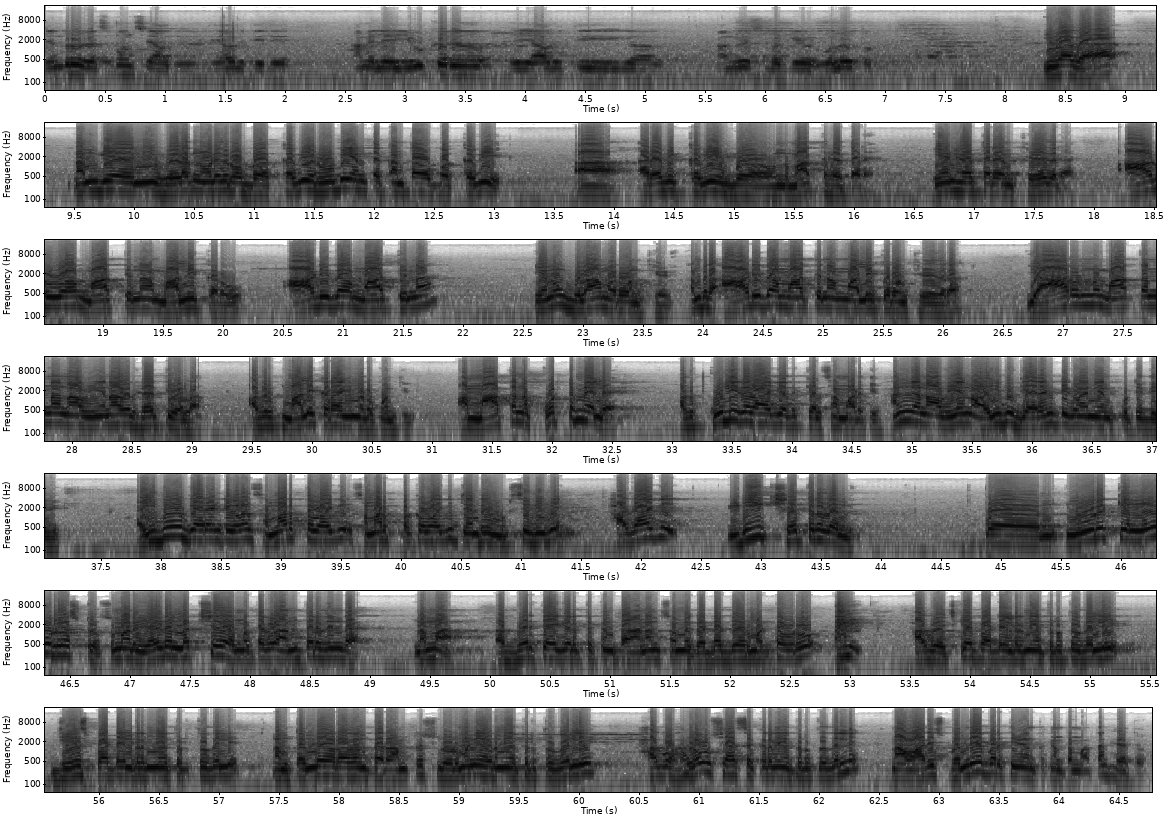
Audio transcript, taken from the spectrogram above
ಜನರ ರೆಸ್ಪಾನ್ಸ್ ಯಾವ್ದು ಯಾವ ರೀತಿ ಇದೆ? ಆಮೇಲೆ ಯುವಕರು ಯಾವ ರೀತಿ ಈಗ ಕಾಂಗ್ರೆಸ್ ಬಗ್ಗೆ ಒಲವು ತೋರ್ತಾರೆ? ಇವಾಗ ನಮ್ಗೆ ನೀವು ಹೇಳೋದ್ ನೋಡಿದ್ರೆ ಒಬ್ಬ ಕವಿ ರೂಬಿ ಅಂತಕ್ಕಂತ ಒಬ್ಬ ಕವಿ, ಆ, ಅರೇಬಿಕ್ ಕವಿ ಒಂದು ಮಾತು ಹೇಳ್ತಾರೆ. ಏನ್ ಹೇಳ್ತಾರೆ ಅಂತ ಹೇಳಿದ್ರೆ, ಆಡುವ ಮಾತಿನ ಮಾಲೀಕರು ಆಡಿದ ಮಾತಿನ ಏನು ಗುಲಾಮರು ಅಂತ ಹೇಳಿ. ಅಂದ್ರೆ ಆಡಿದ ಮಾತಿನ ಮಾಲೀಕರು ಅಂತ ಹೇಳಿದ್ರ, ಯಾರನ್ನು ಮಾತನ್ನ ನಾವು ಏನಾದ್ರು ಹೇಳ್ತೀವಲ್ಲ ಅದ್ರ ಮಾಲೀಕರಾಗಿ ನಡ್ಕೊಂತೀವಿ. ಆ ಮಾತನ್ನ ಕೊಟ್ಟ ಮೇಲೆ, ಅದು ಕೂಲಿಗಳಾಗಿ ಅದಕ್ಕೆ ಕೆಲಸ ಮಾಡ್ತೀವಿ. ಹಂಗ ನಾವೇನು ಐದು ಗ್ಯಾರಂಟಿಗಳನ್ನ ಏನ್ ಕೊಟ್ಟಿದ್ದೀವಿ? ಐದು ಗ್ಯಾರಂಟಿಗಳನ್ನು ಸಮರ್ಥವಾಗಿ, ಸಮರ್ಪಕವಾಗಿ ಜನರಿಗೆ ಮುಟ್ಟಿಸಿದ್ದೀವಿ. ಹಾಗಾಗಿ ಇಡೀ ಕ್ಷೇತ್ರದಲ್ಲಿ ನೂರಕ್ಕೆ ನೂರರಷ್ಟು, ಸುಮಾರು ಎರಡು ಲಕ್ಷ ಮತಗಳ ಅಂತರದಿಂದ ನಮ್ಮ ಅಭ್ಯರ್ಥಿಯಾಗಿರ್ತಕ್ಕಂಥ ಆನಂದ ಸ್ವಾಮಿ ಗಡ್ಡದೇವ್ರ ಮಠ ಅವರು ಹಾಗೂ ಎಚ್ ಕೆ ಪಾಟೀಲ್ರ ನೇತೃತ್ವದಲ್ಲಿ, ಜೆ ಎಸ್ ಪಾಟೀಲ್ರ ನೇತೃತ್ವದಲ್ಲಿ, ನಮ್ಮ ತಂದೆಯವರಾದಂಥ ರಾಮಕೃಷ್ಣ ದೊಡ್ಮನಿ ಅವರ ನೇತೃತ್ವದಲ್ಲಿ ಹಾಗೂ ಹಲವು ಶಾಸಕರ ನೇತೃತ್ವದಲ್ಲಿ ನಾವು ಆರಿಸಿ ಬಂದೇ ಬರ್ತೀವಿ ಅಂತಕ್ಕಂಥ ಮಾತನ್ನು ಹೇಳ್ತೇವೆ.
